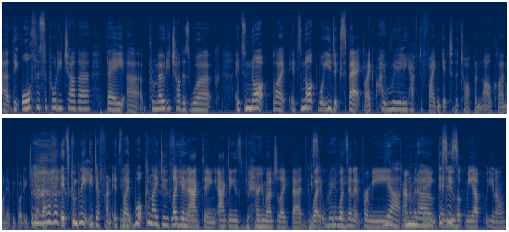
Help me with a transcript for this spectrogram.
uh, the authors support each other. They uh, promote each other's work. It's not like it's not what you'd expect. Like I really have to fight and get to the top, and I'll climb on everybody to get there. it's completely different. It's like what can I do for Like you? in acting, acting is very much like that. what it really? what's in it for me? Yeah, kind of a no, thing. this Can you hook me up? You know,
